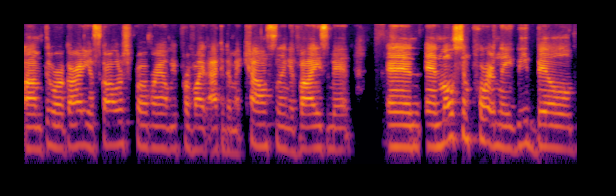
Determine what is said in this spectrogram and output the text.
Um, through our Guardian Scholars Program, we provide academic counseling, advisement, and, and most importantly, we build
